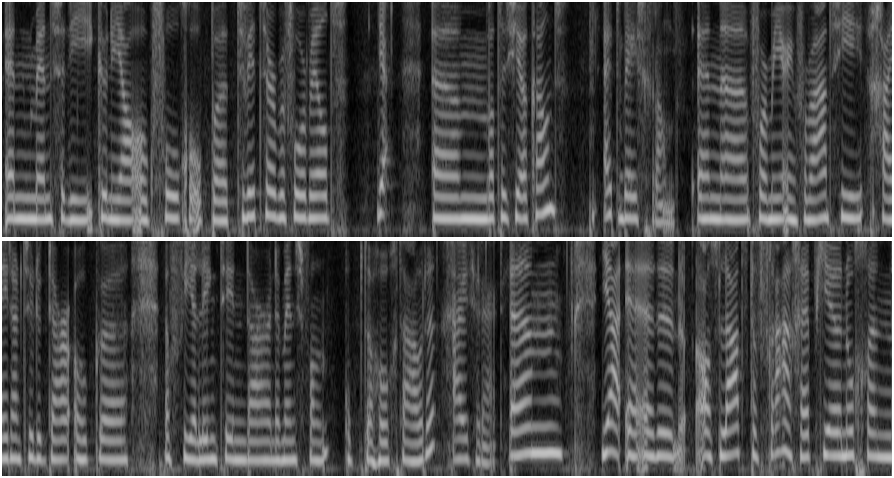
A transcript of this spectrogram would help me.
En mensen die kunnen jou ook volgen op uh, Twitter bijvoorbeeld. Ja. wat is je account? Het Beesgrand. En uh, voor meer informatie ga je natuurlijk daar ook uh, of via LinkedIn daar de mensen van op de hoogte houden. Uiteraard. Um, ja, uh, de, als laatste vraag heb je nog een,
